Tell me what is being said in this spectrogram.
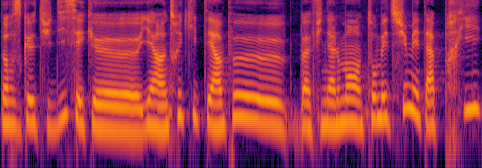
dans ce que tu dis, c'est qu'il y a un truc qui t'est un peu, bah, finalement, tombé dessus, mais t'as pris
